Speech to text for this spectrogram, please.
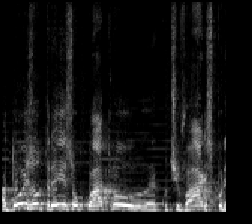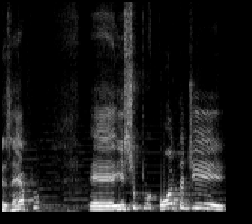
a dois ou três ou quatro é, cultivares, por exemplo. Isso por conta de,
